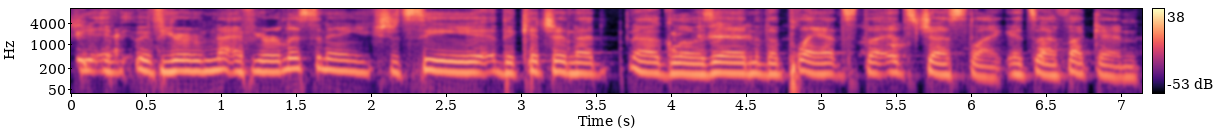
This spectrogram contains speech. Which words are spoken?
she, if, if you're not, if you're listening, you should see the kitchen that uh, Glo is in, the plants, the, it's just like, it's a fucking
